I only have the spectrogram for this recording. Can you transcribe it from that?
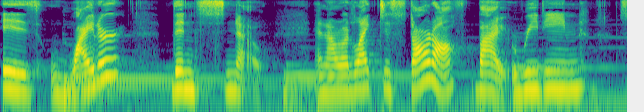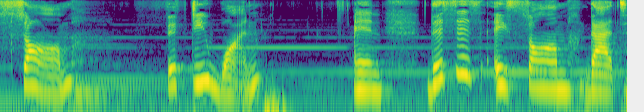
is Whiter than snow. And I would like to start off by reading Psalm 51. And this is a psalm that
